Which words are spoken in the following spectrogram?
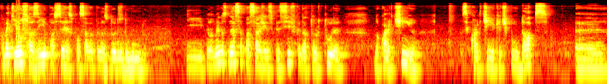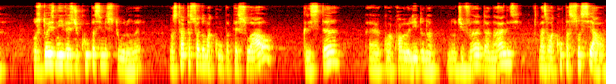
Como é que eu sozinho posso ser responsável pelas dores do mundo? E pelo menos nessa passagem específica da tortura no quartinho, esse quartinho que é tipo um DOPS, é, os dois níveis de culpa se misturam, né? Não se trata só de uma culpa pessoal, cristã, é, com a qual eu lido no, no divã da análise, mas uma culpa social.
